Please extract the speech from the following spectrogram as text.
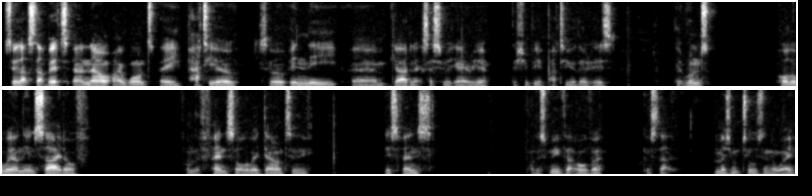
So that's that bit. And now I want a patio. So in the um, garden accessory area, there should be a patio, there it is, that runs all the way on the inside of, from the fence all the way down to this fence. I'll just move that over because that measurement tool's in the way.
